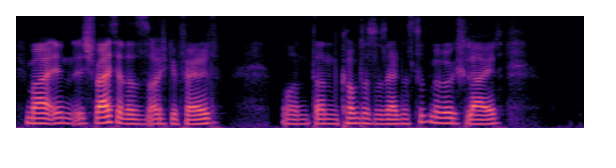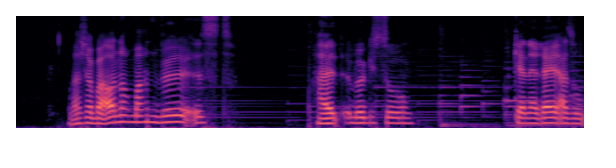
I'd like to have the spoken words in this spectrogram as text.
Ich meine, ich weiß ja, dass es euch gefällt und dann kommt das so selten. Es tut mir wirklich leid. Was ich aber auch noch machen will, ist halt wirklich so generell, also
